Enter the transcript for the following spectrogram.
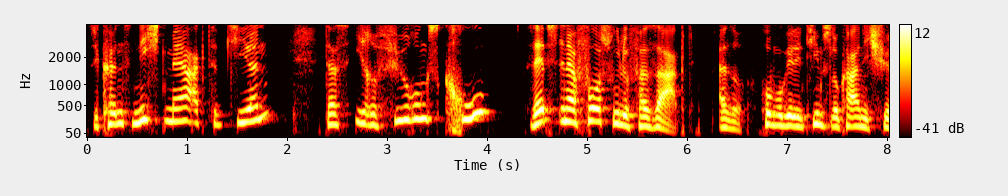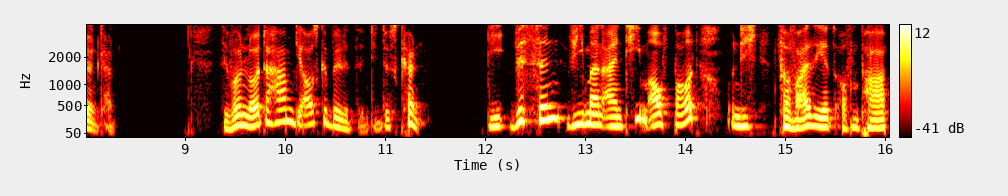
sie können es nicht mehr akzeptieren, dass ihre Führungskrew selbst in der Vorschule versagt. Also homogene Teams lokal nicht führen kann. Sie wollen Leute haben, die ausgebildet sind, die das können. Die wissen, wie man ein Team aufbaut. Und ich verweise jetzt auf ein paar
